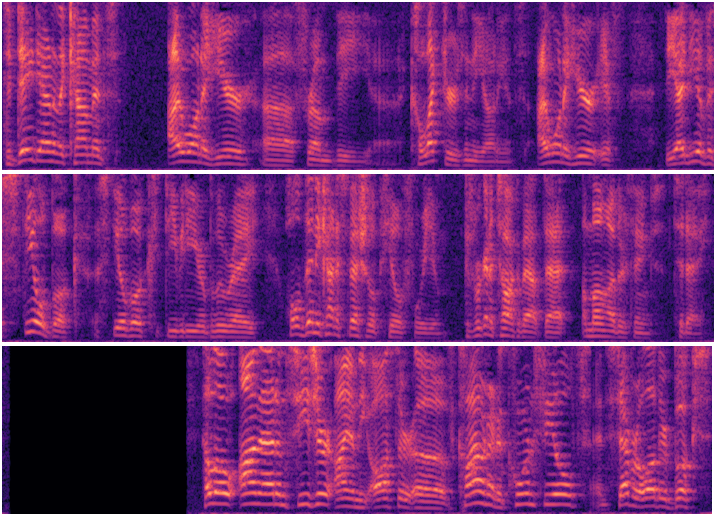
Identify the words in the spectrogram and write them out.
Today, down in the comments, I want to hear uh, from the uh, collectors in the audience. I want to hear if the idea of a steelbook, a steelbook, DVD, or Blu ray holds any kind of special appeal for you, because we're going to talk about that, among other things, today. Hello, I'm Adam Cesare. I am the author of Clown in a Cornfield and several other books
